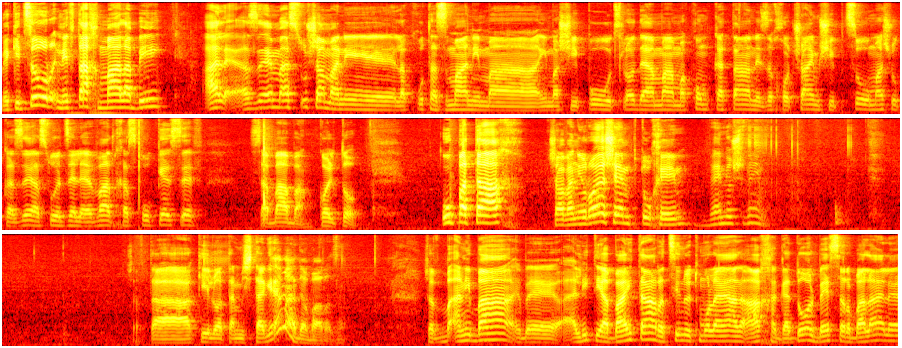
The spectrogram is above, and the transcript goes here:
בקיצור, נפתח מלאבי, על- אז הם עשו שם, אני, לקחו את הזמן עם, ה, עם השיפוץ, לא יודע מה, מקום קטן, איזה חודשיים שיפצו, משהו כזה, עשו את זה לבד, חסכו כסף, סבבה, הכל טוב. הוא פתח, עכשיו אני רואה שהם פתוחים, והם יושבים. עכשיו אתה, כאילו, אתה משתגע מהדבר הזה. עכשיו, אני בא, עליתי הביתה, רצינו אתמול היה האח הגדול, ב-10 בלילה,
